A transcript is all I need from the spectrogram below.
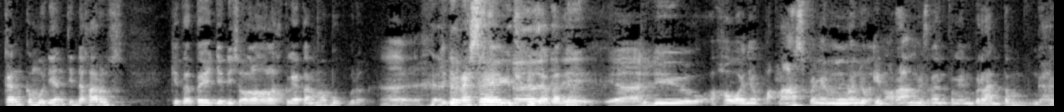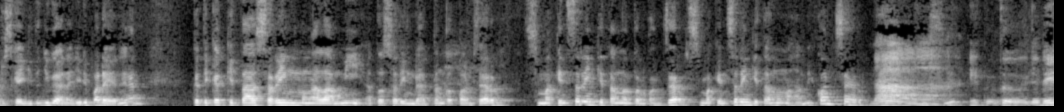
kan kemudian tidak harus kita teh jadi seolah-olah kelihatan mabuk bro Eh. jadi rese gitu misalkan jadi, ya. jadi hawanya panas pengen nonjokin orang misalkan pengen berantem nggak harus kayak gitu juga nah jadi pada akhirnya kan ketika kita sering mengalami atau sering datang ke konser semakin sering kita nonton konser semakin sering kita memahami konser Nah, Gitu. itu. Jadi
